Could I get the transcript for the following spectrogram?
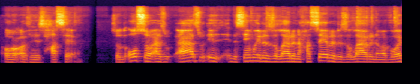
or of his haser. So also as as in the same way it is allowed in a haser, it is allowed in a mavoy.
